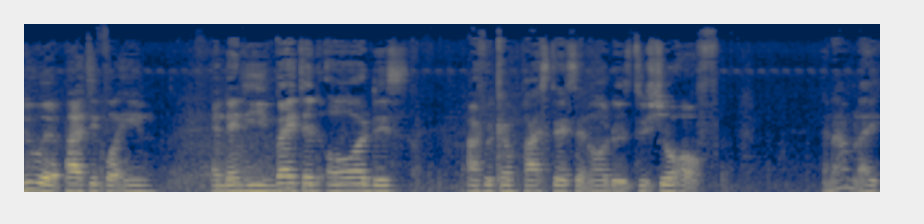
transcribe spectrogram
do a party for him, and then he invited all these African pastors and all those to show off. And I'm like,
